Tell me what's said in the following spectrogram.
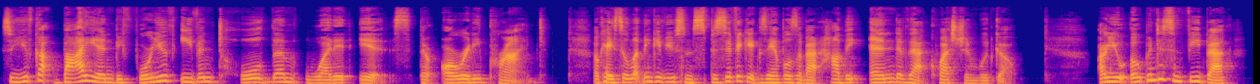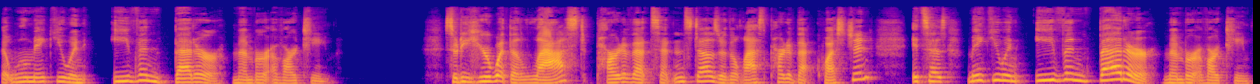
So you've got buy in before you've even told them what it is. They're already primed. Okay, so let me give you some specific examples about how the end of that question would go. Are you open to some feedback that will make you an even better member of our team? So, do you hear what the last part of that sentence does, or the last part of that question? It says, make you an even better member of our team.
